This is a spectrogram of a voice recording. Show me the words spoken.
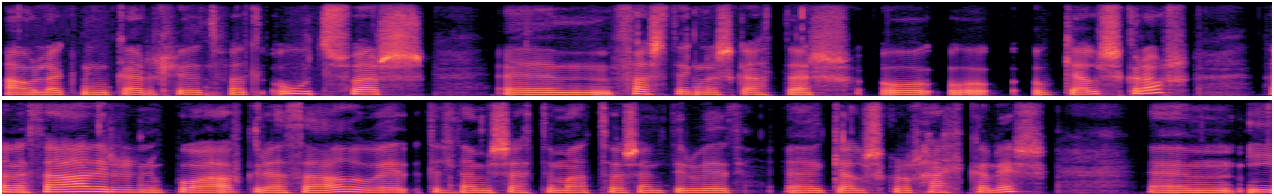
álagningar, hlutfall, útsvars, um, fastegnarskattar og, og, og gjálskrár. Þannig að það er rauninni búið að afgreða það og við til dæmi settum aðtöðsendir við uh, gjálskrár hækkanir um, í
